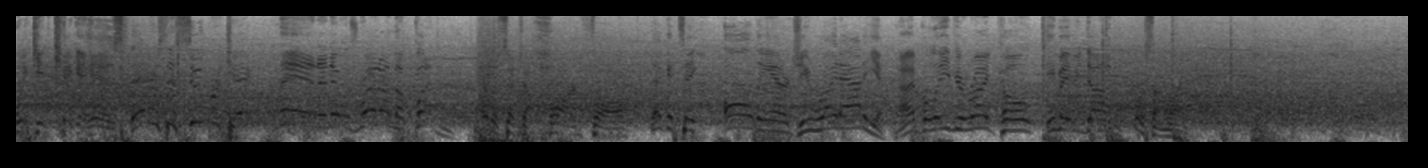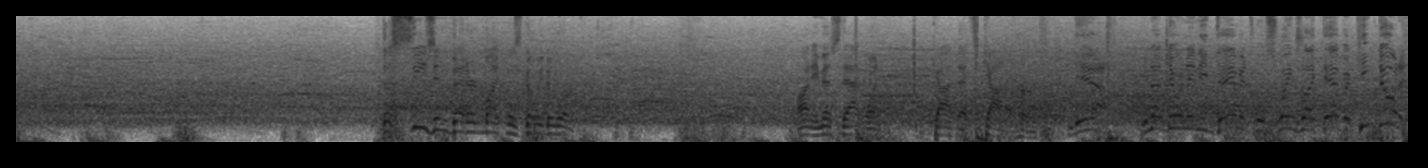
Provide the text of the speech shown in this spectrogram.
wicked kick of his. There's the super kick. Man, and it was right on the button. That was such a hard fall. That could take all the energy right out of you. I believe you're right, Cole. He may be done. Of course I'm right. The seasoned veteran Michaels going to work. Oh, and he missed that one. God, that's gotta hurt. Yeah, you're not doing any damage with swings like that, but keep doing it.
